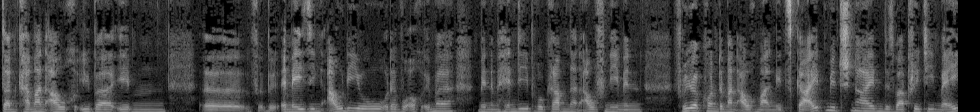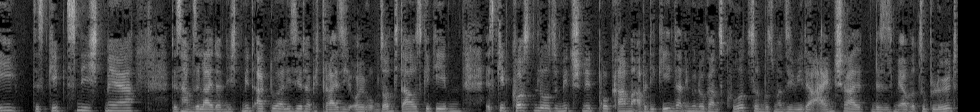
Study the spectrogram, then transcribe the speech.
Dann kann man auch über eben äh, Amazing Audio oder wo auch immer mit einem Handyprogramm dann aufnehmen. Früher konnte man auch mal mit Skype mitschneiden, das war Pretty May, das gibt's nicht mehr. Das haben sie leider nicht mit aktualisiert, habe ich 30 Euro umsonst ausgegeben. Es gibt kostenlose Mitschnittprogramme, aber die gehen dann immer nur ganz kurz, dann muss man sie wieder einschalten. Das ist mir aber zu blöd.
